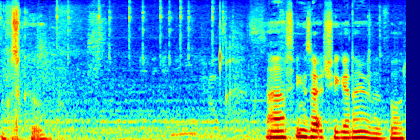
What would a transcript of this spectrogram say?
That's cool. Uh, things are actually going over the board.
